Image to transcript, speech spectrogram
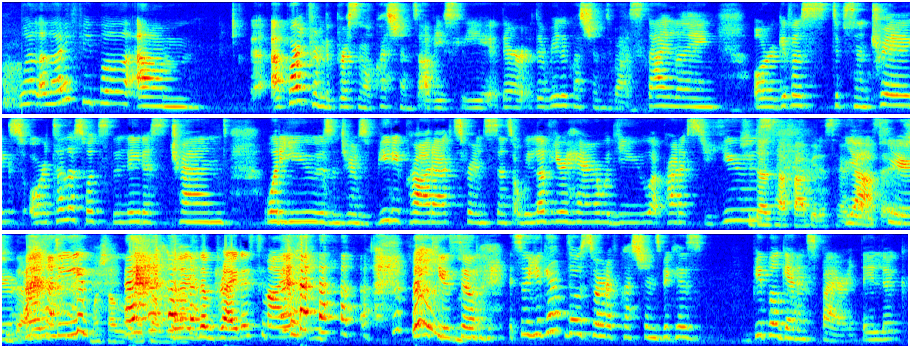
Well, a lot of people, um, apart from the personal questions, obviously, they're, they're really questions about styling or give us tips and tricks or tell us what's the latest trend. What do you use in terms of beauty products, for instance? Or we love your hair. What do you, what products do you use? She does have fabulous hair. Yeah, gotta. She does. Auntie, Mashallah, mashallah. like the brightest smile. Thank you. So, so you get those sort of questions because people get inspired. They look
